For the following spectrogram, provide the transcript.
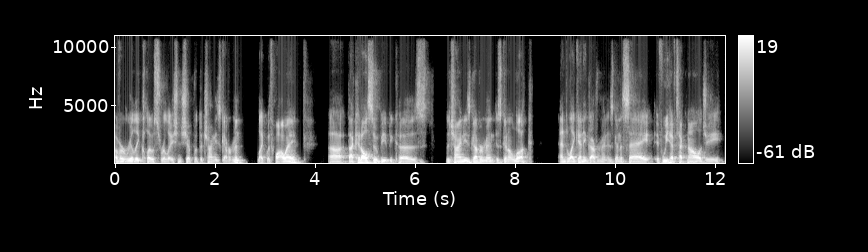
of a really close relationship with the Chinese government, like with Huawei. Uh, that could also be because the Chinese government is going to look, and like any government, is going to say, if we have technology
